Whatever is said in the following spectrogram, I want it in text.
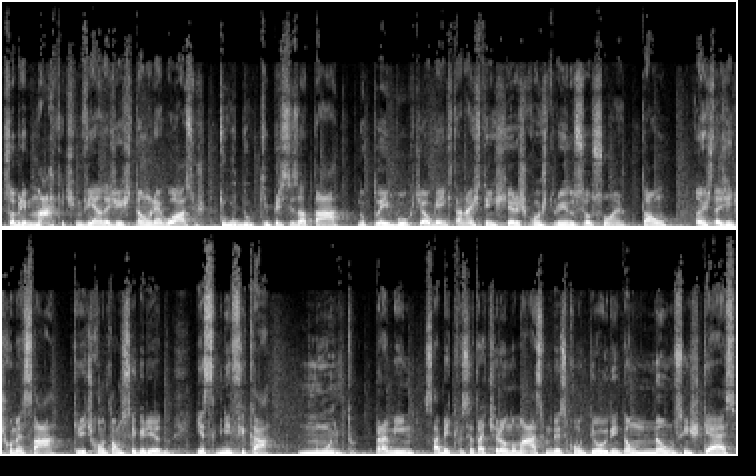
sobre marketing, venda, gestão, negócios, tudo que precisa estar no playbook de alguém que está nas trincheiras construindo o seu sonho. Então, antes da gente começar, queria te contar um segredo. Ia significar muito para mim saber que você está tirando o máximo desse conteúdo, então não se esquece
